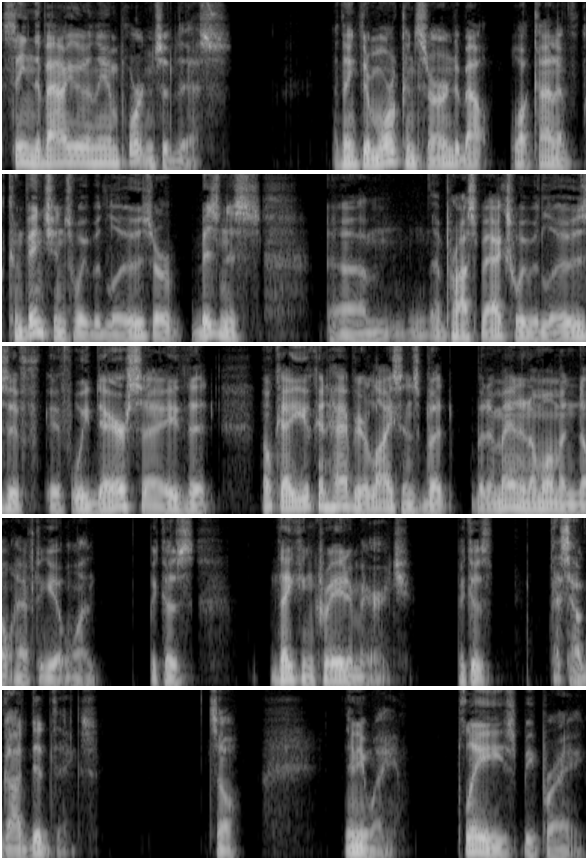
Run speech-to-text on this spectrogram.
seen the value and the importance of this. I think they're more concerned about what kind of conventions we would lose or business um, prospects we would lose if if we dare say that okay, you can have your license, but but a man and a woman don't have to get one. because they can create a marriage because that's how God did things. So, anyway, please be praying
